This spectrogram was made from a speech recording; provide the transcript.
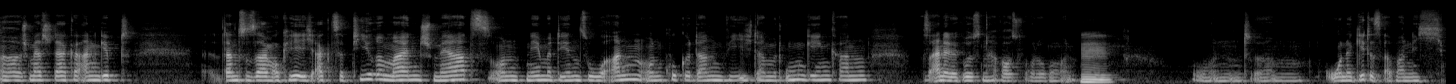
äh, Schmerzstärke angibt, dann zu sagen, okay, ich akzeptiere meinen Schmerz und nehme den so an und gucke dann, wie ich damit umgehen kann, ist eine der größten Herausforderungen. Mhm. Und ähm, ohne geht es aber nicht.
